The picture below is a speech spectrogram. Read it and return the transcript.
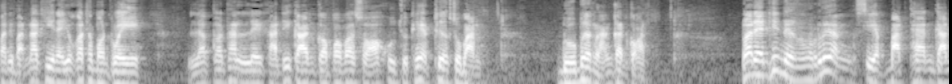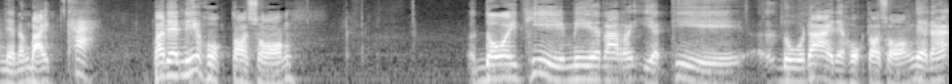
ปฏิบัติหน้าที่นายกรัฐมนตรี แล้วก็ท่านเลขาธิการกปปสคุณสุเทพเทือกสุบรรณดูเบื้องหลังกันก่อน ประเด็นที่หนึ่งเรื่องเสียบบัตรแทนกันเนี่ยน้องไบร์ทค่ะ ประเด็นนี้หกต่อสองโดยที่มีรายละเอียดที่ดูได้เนี่ยหกต่อสองเนี่ยนะฮะ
